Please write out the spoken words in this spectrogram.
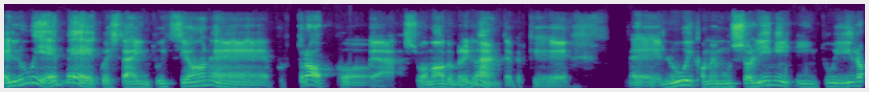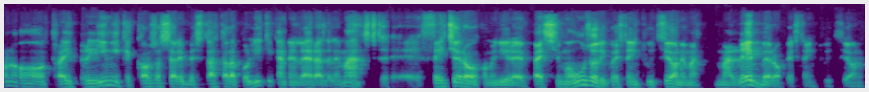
E lui ebbe questa intuizione purtroppo a suo modo brillante, perché eh, lui come Mussolini intuirono tra i primi che cosa sarebbe stata la politica nell'era delle masse. Fecero, come dire, pessimo uso di questa intuizione, ma, ma l'ebbero questa intuizione.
